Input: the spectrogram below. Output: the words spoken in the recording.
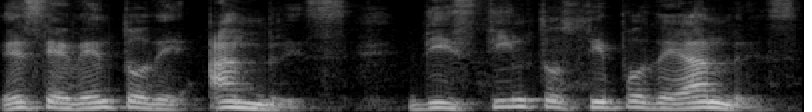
este evento de hambres, distintos tipos de hambres.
